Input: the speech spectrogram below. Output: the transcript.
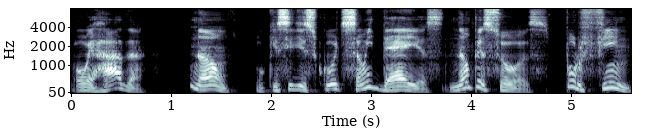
ou errada? Não. O que se discute são ideias, não pessoas. Por fim,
